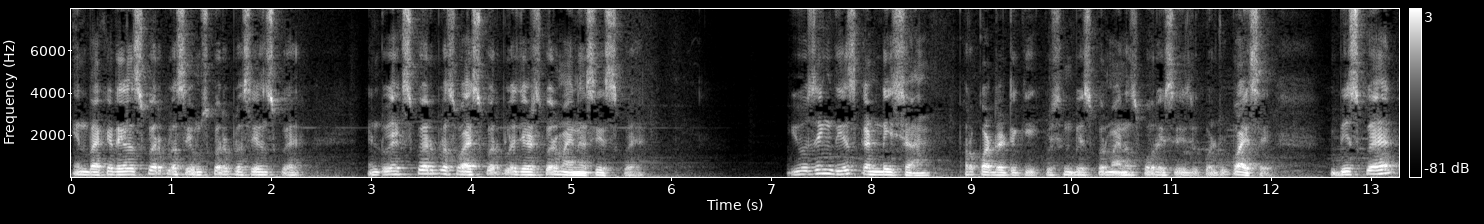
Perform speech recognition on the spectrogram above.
in bracket L square plus M square plus N square into x square plus y square plus z square minus a square. Using this condition for quadratic equation b square minus 4ac is equal to twice a. b square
